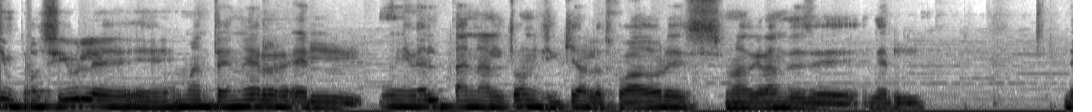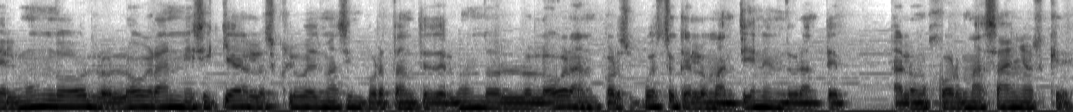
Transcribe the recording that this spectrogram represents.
imposible eh, mantener el nivel tan alto, ni siquiera los jugadores más grandes del, del mundo lo logran, ni siquiera los clubes más importantes del mundo lo logran. Por supuesto que lo mantienen durante a lo mejor más años que,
